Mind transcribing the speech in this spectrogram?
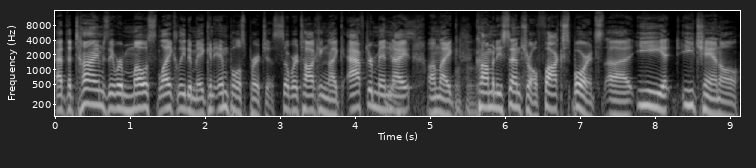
at the times they were most likely to make an impulse purchase. So we're talking like after midnight on like Comedy Central, Fox Sports, uh, E E Channel.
